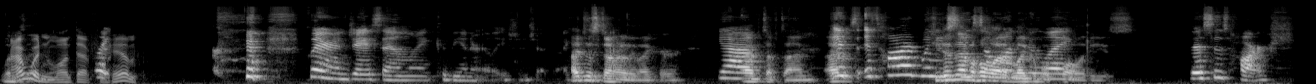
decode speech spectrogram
What I wouldn't mean? want that for Right. him. Claire and Jason like could be in a relationship. I could just don't that. really like her. Yeah, I have a tough time. I, it's it's hard when she you doesn't see have a whole lot of likable like, qualities. This is harsh,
